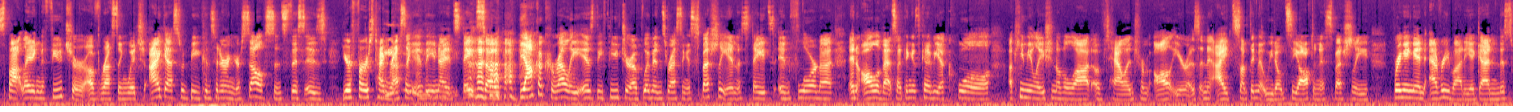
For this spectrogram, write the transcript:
spotlighting the future of wrestling, which I guess would be considering yourself since this is your first time wrestling in the United States. So Bianca Carelli is the future of women's wrestling, especially in the States, in Florida, and all of that. So I think it's going to be a cool accumulation of a lot of talent from all eras. And I, it's something that we don't see often, especially bringing in everybody. Again, this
